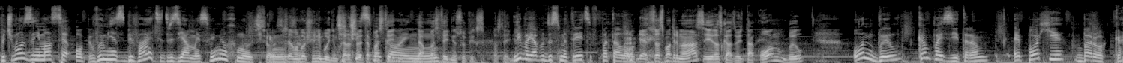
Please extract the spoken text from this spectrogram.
Почему он занимался оперой? Вы меня сбиваете, друзья мои, своими ухмылочками. Все, мы больше не будем. Хорошо, Чуть-чуть это последний. Да, последний суффикс. Последний. Либо я буду смотреть в потолок. Нет, все, смотрим на нас и рассказывайте. Так, он был... Он был композитором эпохи барокко.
